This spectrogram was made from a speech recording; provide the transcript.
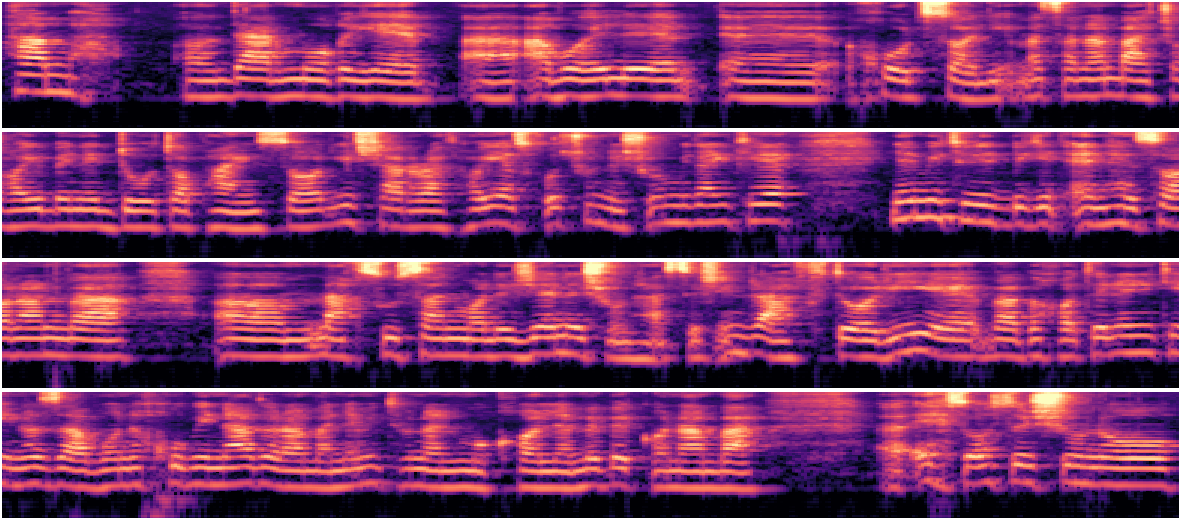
هم در موقع اوایل خردسالی مثلا بچه های بین دو تا پنج سال یه شرارت هایی از خودشون نشون میدن که نمی‌تونید بگید انحصارا و مخصوصا مال ژنشون هستش. این رفتاریه و به خاطر اینکه اینا زبان خوبی ندارن و نمی‌تونن مکالمه بکنن و احساسشون و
